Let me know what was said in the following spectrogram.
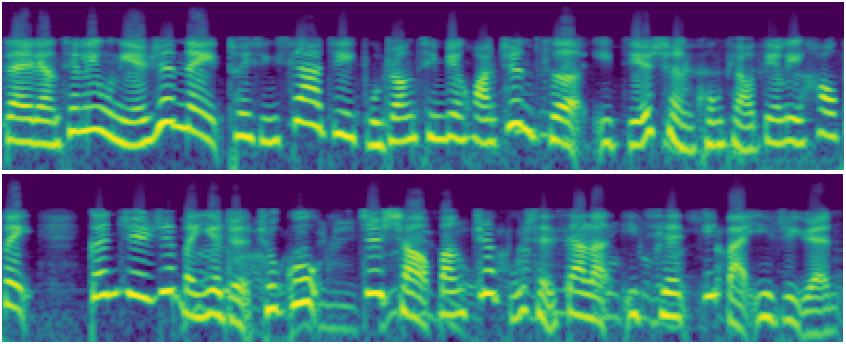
在两千零五年任内推行夏季服装轻便化政策，以节省空调电力耗费。根据日本业者出估，至少帮政府省下了一千一百亿日元。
